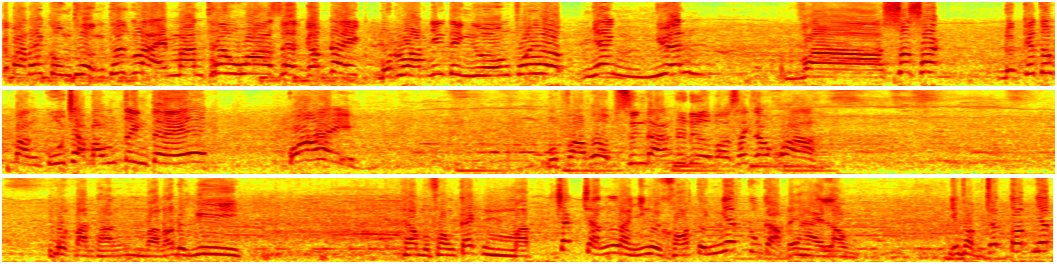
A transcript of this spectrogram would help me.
các bạn hãy cùng thưởng thức lại màn thêu hoa dệt gấm này. Một loạt những tình huống phối hợp nhanh, nhuyễn và xuất sắc được kết thúc bằng cú chạm bóng tinh tế. Quá hay! Một pha phối hợp xứng đáng được đưa vào sách giáo khoa. Một bàn thắng và nó được ghi. Theo một phong cách mà chắc chắn là những người khó tính nhất cũng cảm thấy hài lòng. Những phẩm chất tốt nhất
